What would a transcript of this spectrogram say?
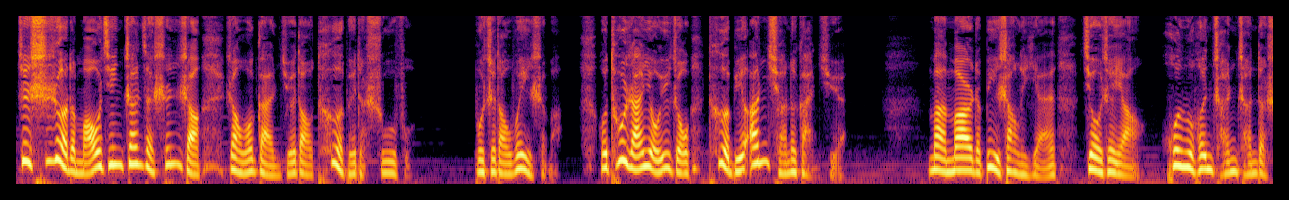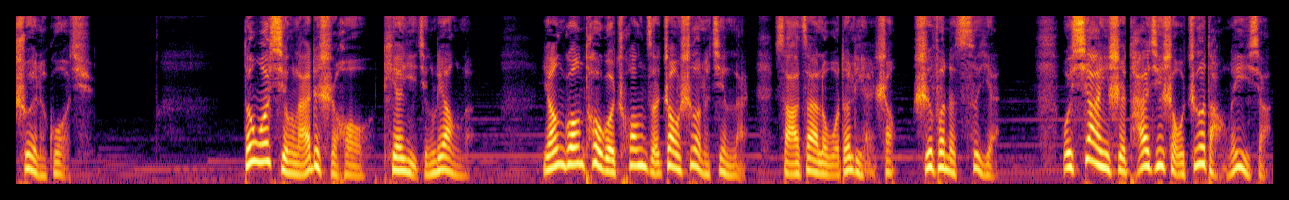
这湿热的毛巾粘在身上，让我感觉到特别的舒服。不知道为什么，我突然有一种特别安全的感觉。慢慢的闭上了眼，就这样昏昏沉沉的睡了过去。等我醒来的时候，天已经亮了，阳光透过窗子照射了进来，洒在了我的脸上，十分的刺眼。我下意识抬起手遮挡了一下。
